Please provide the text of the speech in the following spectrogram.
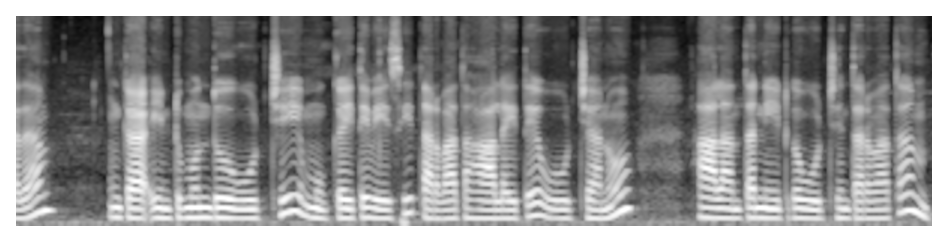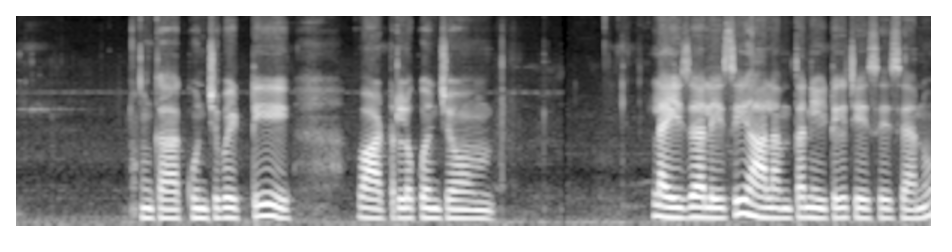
కదా ఇంకా ఇంటి ముందు ఊడ్చి ముగ్గు అయితే వేసి తర్వాత హాల్ అయితే ఊడ్చాను. హాల్ అంతా నీట్గా ఊడ్చిన తర్వాత ఇంకా కుంచిపెట్టి వాటర్లో కొంచెం లైజాల్ వేసి హాల్ అంతా నీట్గా చేసేసాను.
